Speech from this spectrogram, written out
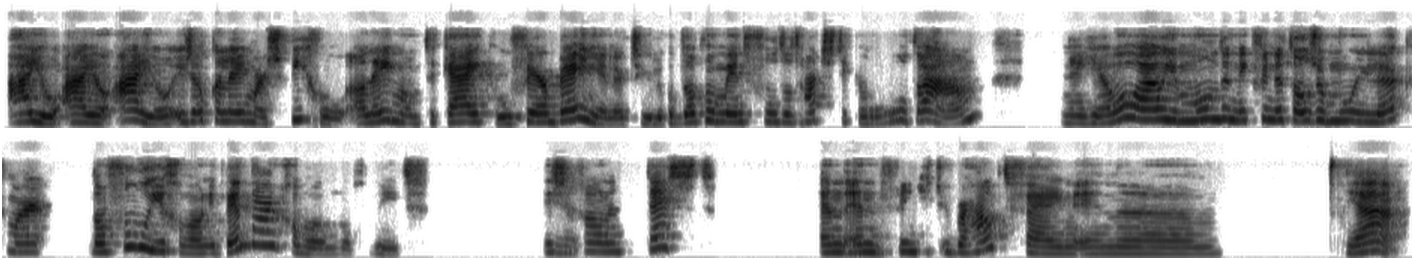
ajo, ajo, ajo, is ook alleen maar spiegel. Alleen maar om te kijken, hoe ver ben je natuurlijk. Op dat moment voelt het hartstikke rot aan. Dan denk je, oh, hou je mond en ik vind het al zo moeilijk. Maar dan voel je gewoon, ik ben daar gewoon nog niet. Het is gewoon een test. En, en vind je het überhaupt fijn? En uh, ja.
